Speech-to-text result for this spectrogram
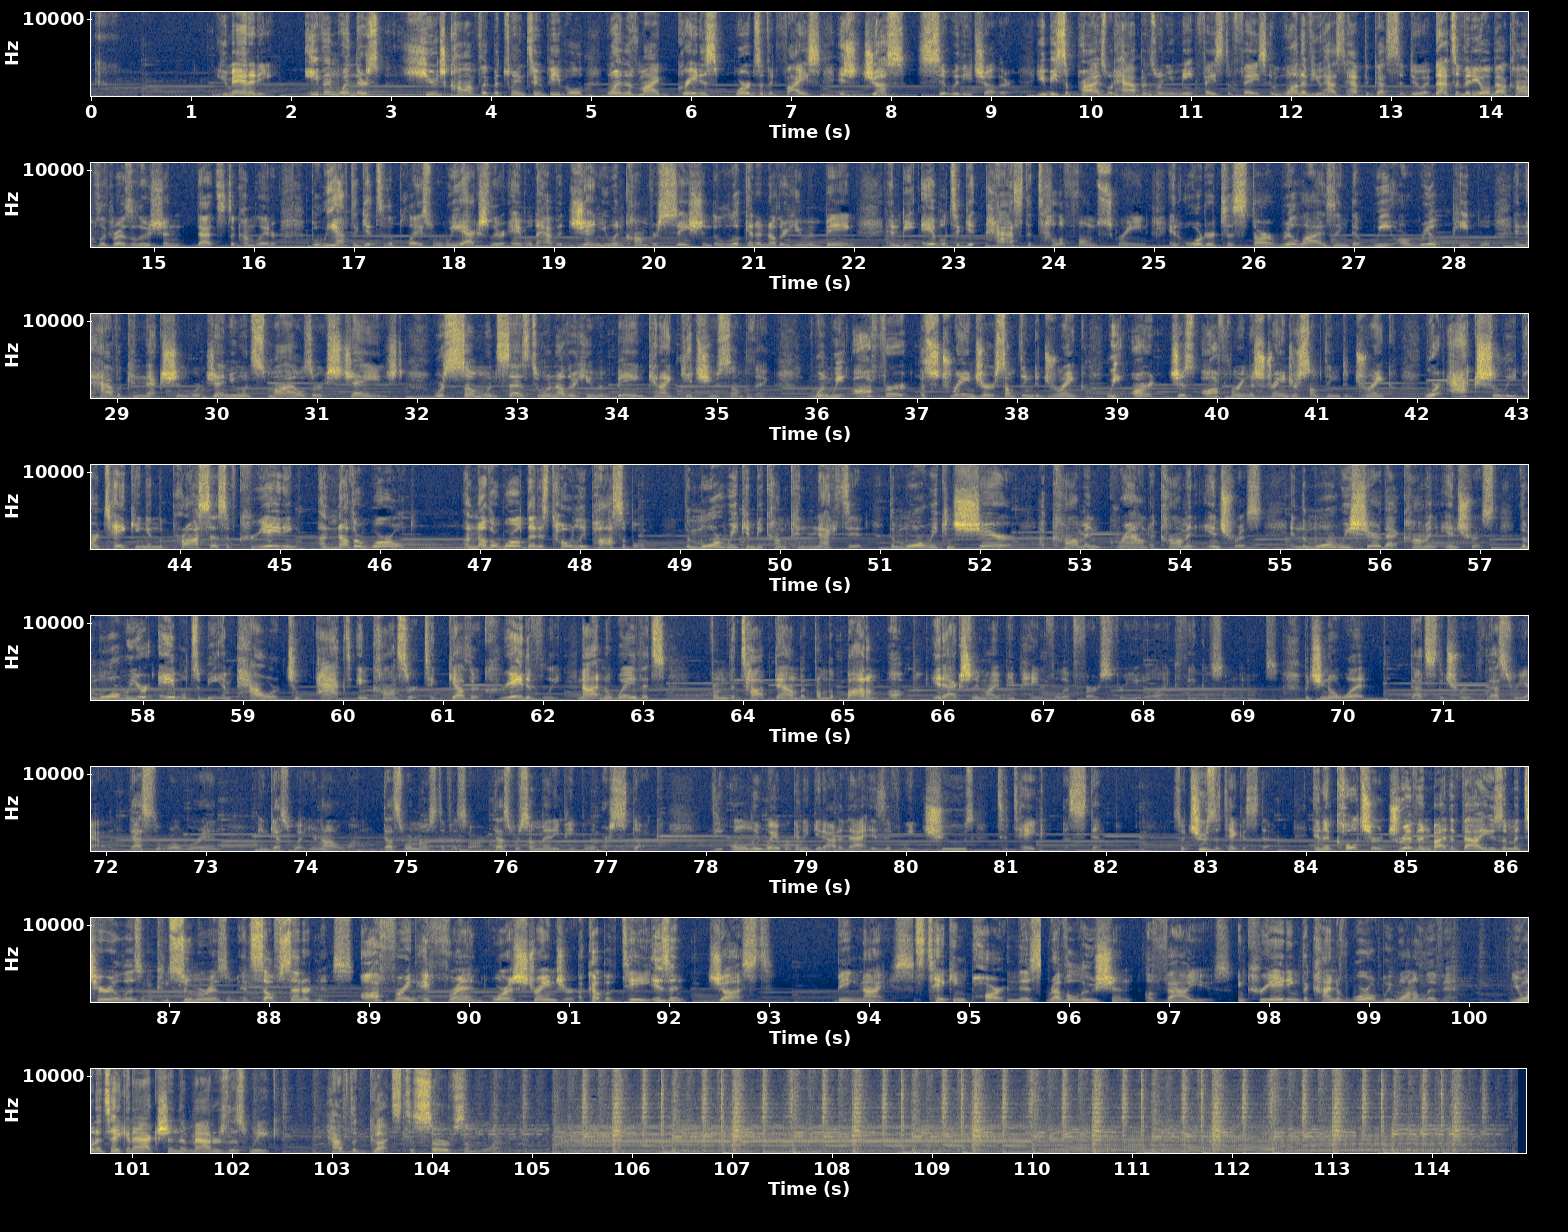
humanity. Even when there's huge conflict between two people, one of my greatest words of advice is just sit with each other. You'd be surprised what happens when you meet face to face, and one of you has to have the guts to do it. That's a video about conflict resolution. That's to come later. But we have to get to the place where we actually are able to have a genuine conversation, to look at another human being, and be able to get past the telephone screen in order to start realizing that we are real people and have a connection where genuine smiles are exchanged, where someone says, says to another human being, Can I get you something? When we offer a stranger something to drink, we aren't just offering a stranger something to drink, we're actually partaking in the process of creating another world, another world that is totally possible. The more we can become connected, the more we can share a common ground, a common interest. And the more we share that common interest, the more we are able to be empowered to act in concert together creatively, not in a way that's from the top down, but from the bottom up. It actually might be painful at first for you to like think of someone else. But you know what? That's the truth. That's reality. That's the world we're in. And guess what? You're not alone. That's where most of us are. That's where so many people are stuck. The only way we're going to get out of that is if we choose to take a step. So choose to take a step. In a culture driven by the values of materialism, consumerism, and self centeredness, offering a friend or a stranger a cup of tea isn't just being nice. It's taking part in this revolution of values and creating the kind of world we want to live in. You want to take an action that matters this week? Have the guts to serve someone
